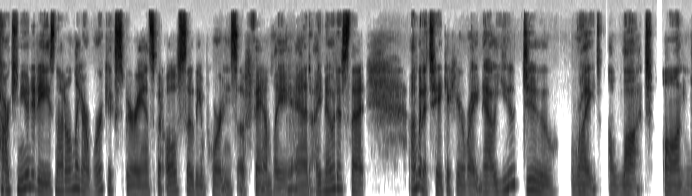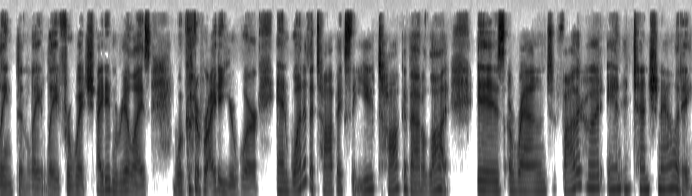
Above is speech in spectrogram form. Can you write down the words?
our communities, not only our work experience, but also the importance of family. And I noticed that I'm going to take it here right now. You do write a lot on LinkedIn lately, for which I didn't realize what good a writer you were. And one of the topics that you talk about a lot is around fatherhood and intentionality.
